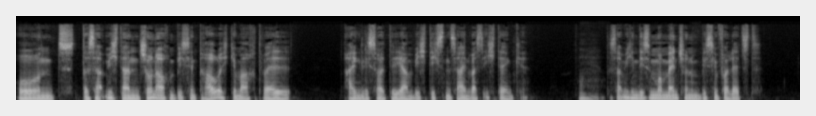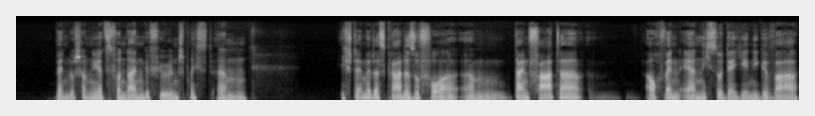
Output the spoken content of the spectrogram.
Und das hat mich dann schon auch ein bisschen traurig gemacht, weil eigentlich sollte ja am wichtigsten sein, was ich denke. Mhm. Das hat mich in diesem Moment schon ein bisschen verletzt. Wenn du schon jetzt von deinen Gefühlen sprichst, ähm, ich stelle mir das gerade so vor, ähm, dein Vater, auch wenn er nicht so derjenige war,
